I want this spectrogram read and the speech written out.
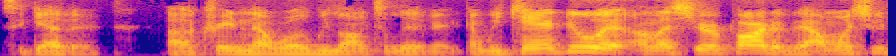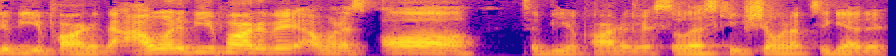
together, uh, creating that world we long to live in. And we can't do it unless you're a part of it. I want you to be a part of it. I want to be a part of it. I want us all to be a part of it. So let's keep showing up together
